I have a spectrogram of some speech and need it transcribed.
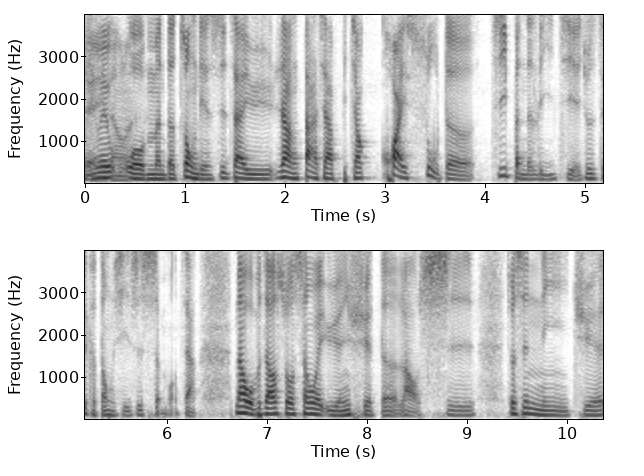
因为我们的重点是在于让大家比较快速的、基本的理解，就是这个东西是什么。这样，那我不知道说，身为语言学的老师，就是你觉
